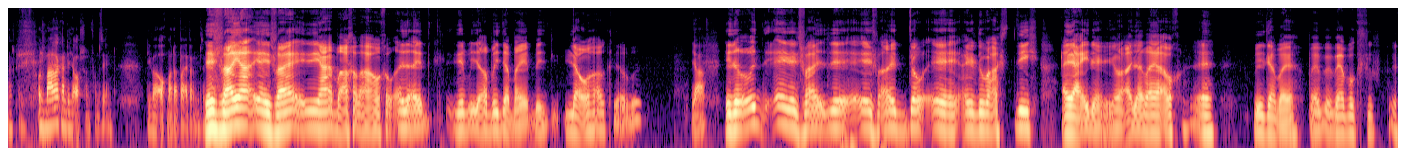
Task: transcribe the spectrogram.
Das stimmt. Und Mara kannte ich auch schon vom Sehen. Die war auch mal dabei beim Sehen. Das war ja, das war ja, Mara war auch also, auch mit dabei mit Laura, glaube ich. Ja. Genau, und äh, das war, äh, das war so, äh, also du warst nicht alleine. Johanna war ja auch äh, mit dabei beim Bewerbungsgespräch.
